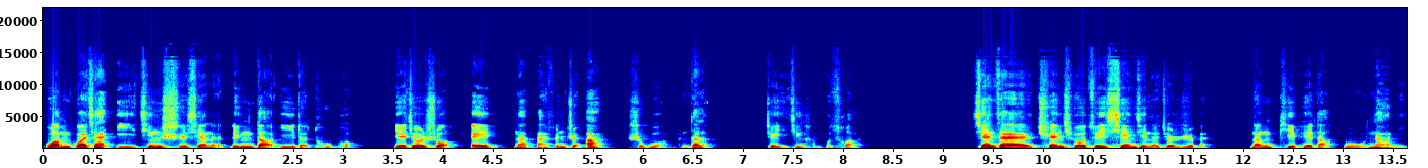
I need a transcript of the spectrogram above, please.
我们国家已经实现了零到一的突破，也就是说，哎，那百分之二是我们的了，这已经很不错了。现在全球最先进的就是日本，能匹配到五纳米，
